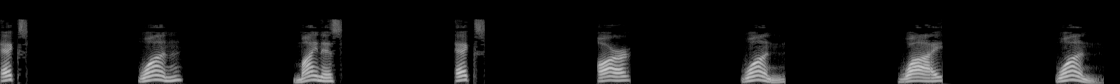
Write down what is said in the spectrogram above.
x 1 minus x r 1 y 1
